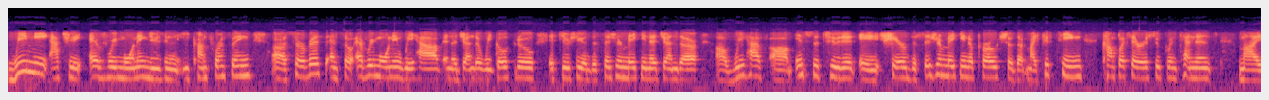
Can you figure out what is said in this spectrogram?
We meet actually every morning using an e-conferencing uh, service, and so every morning we have an agenda we go through. It's usually a decision-making agenda. Uh, we have um, instituted a shared decision-making approach so that my 15 complex area superintendents my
